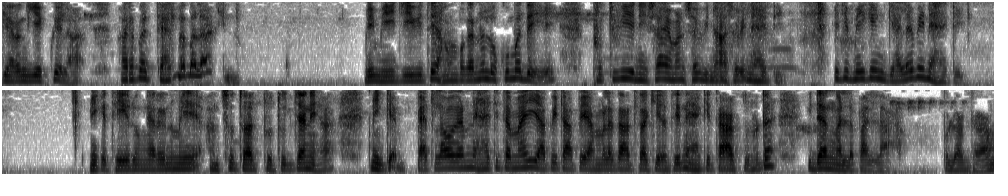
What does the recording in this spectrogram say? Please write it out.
ගැරන්ඩියෙක් වෙලා අර පැත්ත හැරලා බලන්න ඉන්නවා. මේ මේ ජීවිතේ හම්බ කරන ලොකුම දේ පෘථිවිය නිසා එමන්ස විනාශ වෙන හැටි. ඉතින් මේකෙන් ගැලවෙන හැටි. මේක තේරුම් අරගෙන මේ අංශුතවත් පෘතුජණයා මේ පැටලව ගන්න හැටි තමයි අපිට අපේ අම්මලා තාත්තලා කියලා තියෙන හැකි තාක් දුරට ඉඩම් අල්ලපල්ලා. පුළුවන් තරම්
